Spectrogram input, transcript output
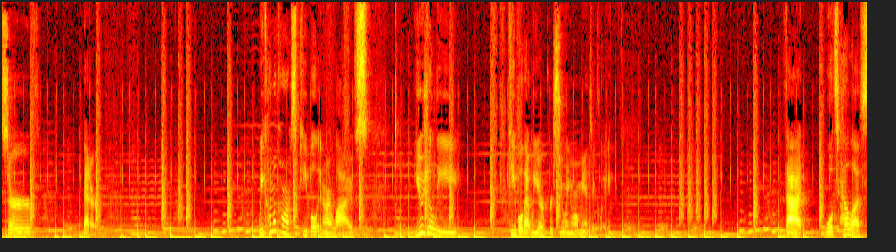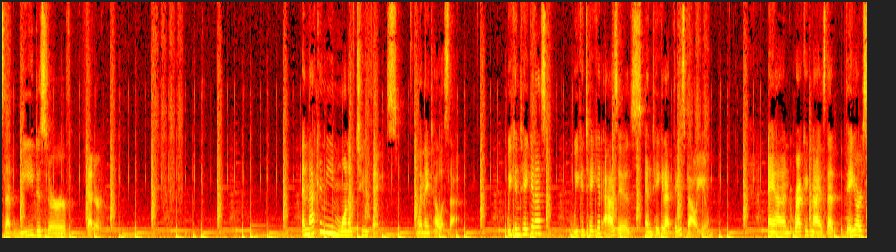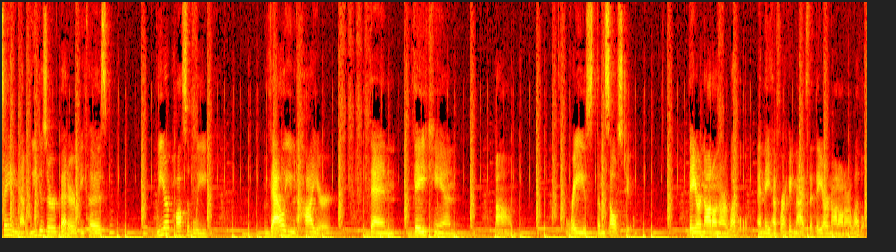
deserve better. We come across people in our lives, usually people that we are pursuing romantically, that will tell us that we deserve better. And that can mean one of two things when they tell us that. We can take it as we could take it as is and take it at face value and recognize that they are saying that we deserve better because we are possibly valued higher than they can um, raise themselves to. They are not on our level, and they have recognized that they are not on our level.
